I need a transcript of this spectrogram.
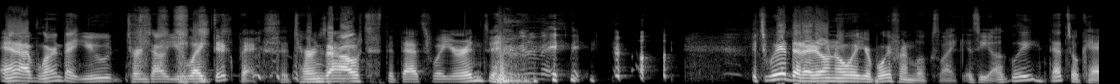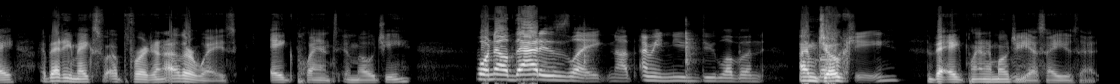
And I've learned that you turns out you like dick pics. It turns out that that's what you're into. it's weird that I don't know what your boyfriend looks like. Is he ugly? That's okay. I bet he makes up for it in other ways. Eggplant emoji. well, now that is like not. I mean, you do love an I'm joking. The eggplant emoji. Mm-hmm. Yes, I use that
